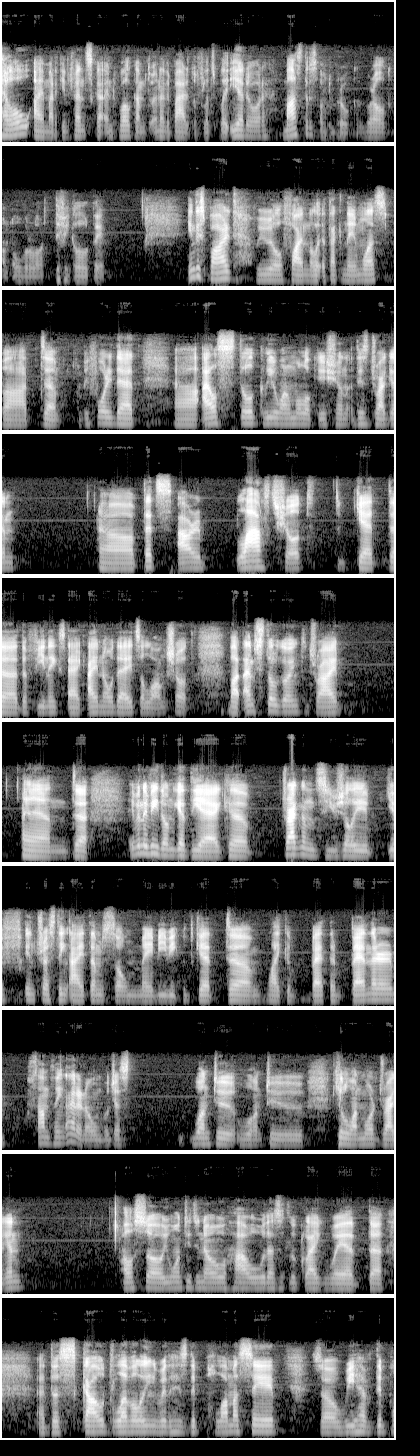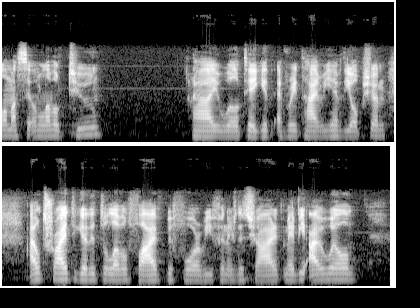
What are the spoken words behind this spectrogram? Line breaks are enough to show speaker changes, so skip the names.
Hello, I'm Martin Fencka and welcome to another part of Let's Play Eador, Masters of the Broken World on Overlord difficulty. In this part we will finally attack Nameless, but uh, before that uh, I'll still clear one more location, this dragon. Uh, that's our last shot to get the Phoenix Egg. I know that it's a long shot, but I'm still going to try. And uh, even if we don't get the egg, uh, dragons usually give interesting items, so maybe we could get um, like a better banner, something. I don't know. We just want to want to kill one more dragon. Also, you wanted to know how does it look like with uh, the scout leveling with his diplomacy. So we have diplomacy on level two. I will take it every time we have the option. I'll try to get it to level 5 before we finish this shard. Maybe I will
